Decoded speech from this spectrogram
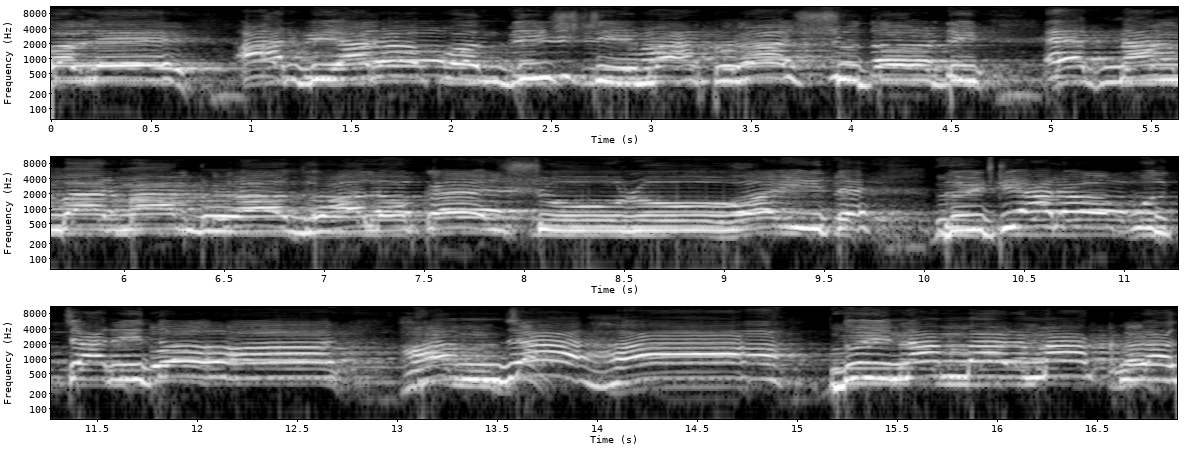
বলে। আরবি আরবন দৃষ্টি মাখরাজ সূত্রটি এক নাম্বার দুইটি আরব উচ্চারিত হামজা হা দুই নাম্বার মাখরাজ।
